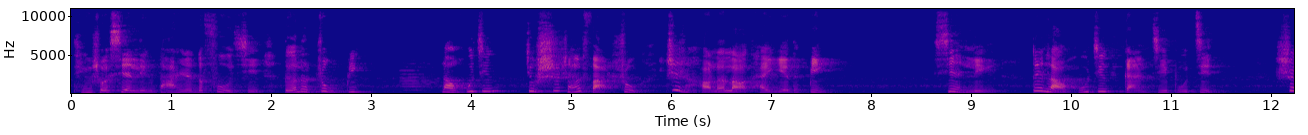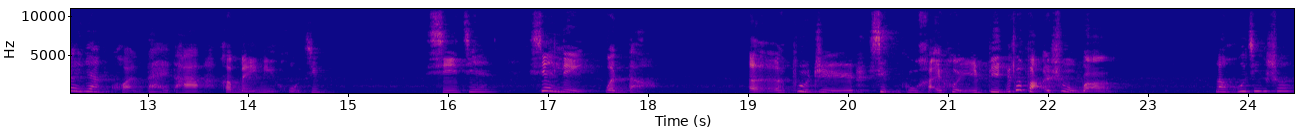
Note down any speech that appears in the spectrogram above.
听说县令大人的父亲得了重病，老狐精就施展法术治好了老太爷的病。县令对老狐精感激不尽，设宴款待他和美女狐精。席间，县令问道：“呃，不知仙姑还会别的法术吗？”老狐精说。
